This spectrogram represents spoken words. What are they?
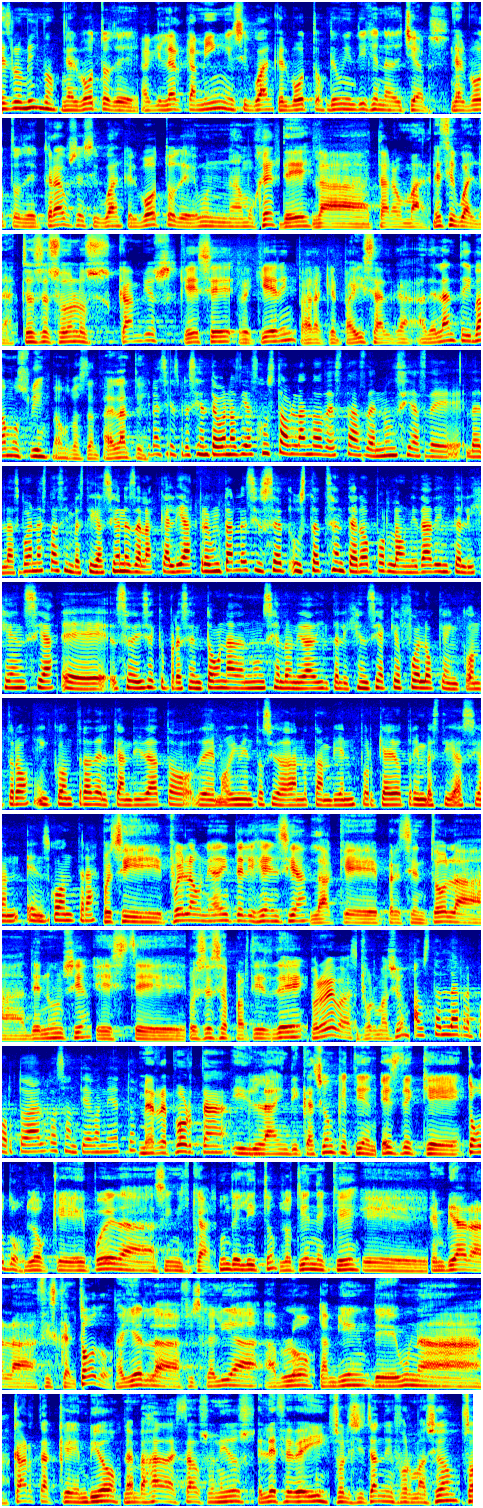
Es lo mismo. El voto de Aguilar Camín es igual que el voto de un indígena de Chiapas. El voto de Krause es igual que el voto de una mujer de la Tarahumara. Es igualdad. Entonces son los cambios que se requieren para que el país salga adelante y vamos bien, vamos bastante. Adelante. Gracias, presidente. Buenos días. Justo hablando de estas denuncias de, las buenas estas investigaciones de la alcaldía, preguntarle si usted usted se enteró por la unidad de inteligencia, eh, se dice que presentó una denuncia a la unidad de inteligencia, ¿qué fue lo que encontró en contra del candidato de Movimiento Ciudadano también? Porque hay otra investigación en contra. Pues si fue la unidad de inteligencia la que presentó la denuncia, este, pues es a partir de pruebas, información. ¿A usted le reportó algo, Santiago Nieto? Me reporta y la indicación que tiene es de que todo lo que pueda significar un delito lo tiene que eh, enviar a la fiscalía. Todo. Ayer la fiscalía habló también de una carta que envió la embajada de Estados Unidos, el FBI, solicitando información sobre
